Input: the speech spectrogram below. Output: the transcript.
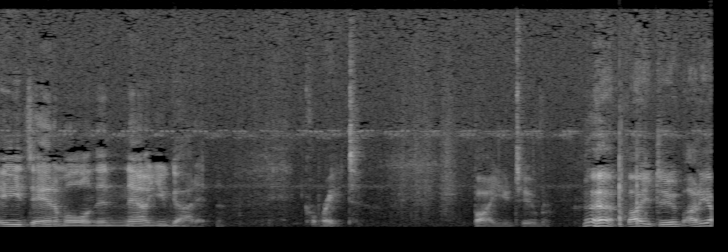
AIDS animal, and then now you got it. Great. Bye, YouTube. Bye, YouTube. Adios.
